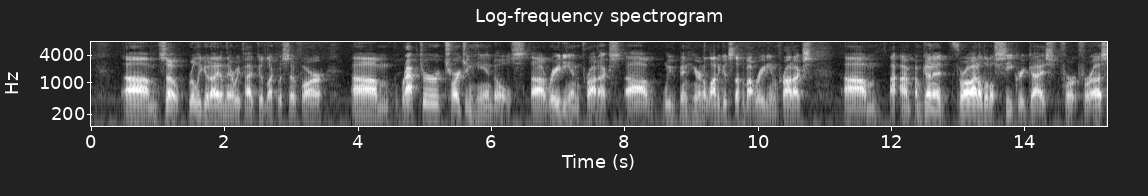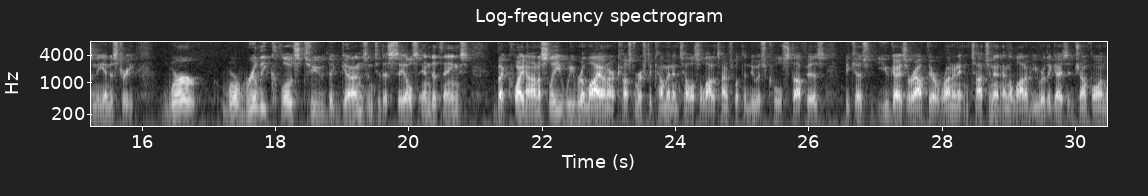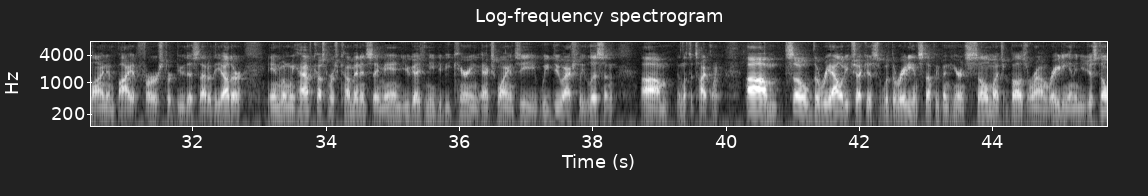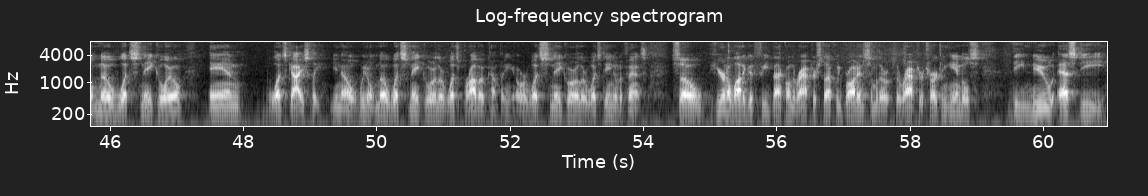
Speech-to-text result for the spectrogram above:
Um, so really good item there. We've had good luck with so far. Um, Raptor charging handles, uh, Radian products. Uh, we've been hearing a lot of good stuff about Radian products. Um, I, am I'm going to throw out a little secret, guys, for, for us in the industry. We're, we're really close to the guns and to the sales end of things, but quite honestly, we rely on our customers to come in and tell us a lot of times what the newest cool stuff is because you guys are out there running it and touching it, and a lot of you are the guys that jump online and buy it first or do this, that, or the other. And when we have customers come in and say, man, you guys need to be carrying X, Y, and Z, we do actually listen, um, unless it's Hi-Point. Um, so the reality check is with the Radian stuff, we've been hearing so much buzz around Radian, and you just don't know what snake oil and what's Geissele. You know, we don't know what snake oil or what's Bravo Company or what's snake oil or what's Daniel Defense. So hearing a lot of good feedback on the Raptor stuff. We brought in some of the, the Raptor charging handles. The new SD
